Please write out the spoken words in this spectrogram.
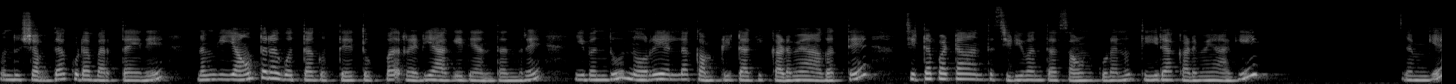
ಒಂದು ಶಬ್ದ ಕೂಡ ಬರ್ತಾ ಇದೆ. ನಮಗೆ ಯಾವ ಥರ ಗೊತ್ತಾಗುತ್ತೆ ತುಪ್ಪ ರೆಡಿ ಆಗಿದೆ ಅಂತಂದರೆ, ಈ ಒಂದು ನೊರೆ ಎಲ್ಲ ಕಂಪ್ಲೀಟಾಗಿ ಕಡಿಮೆ ಆಗುತ್ತೆ. ಚಿಟಪಟ ಅಂತ ಸಿಡಿಯುವಂಥ ಸೌಂಡ್ ಕೂಡ ತೀರಾ ಕಡಿಮೆ ಆಗಿ ನಮಗೆ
